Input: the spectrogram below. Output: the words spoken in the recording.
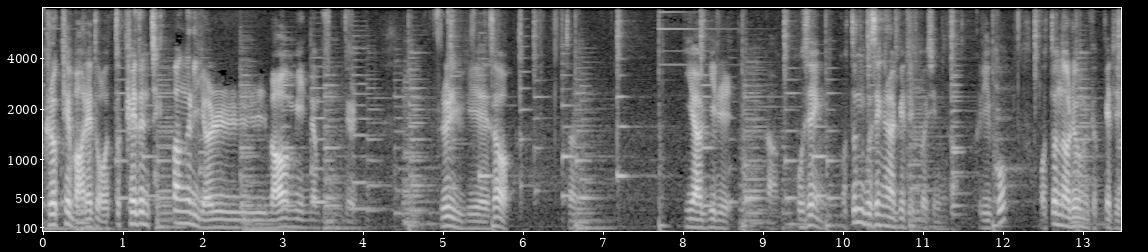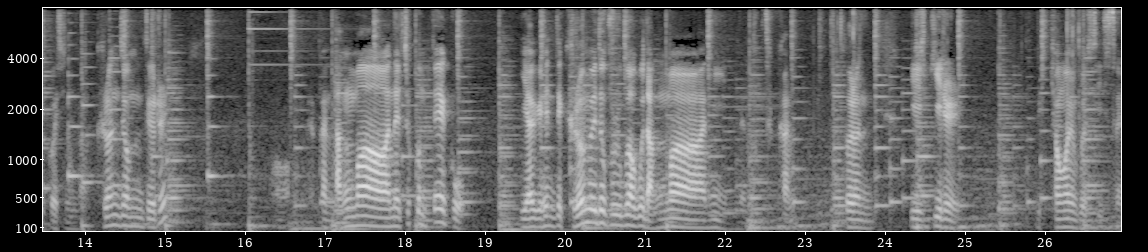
그렇게 말해도 어떻게든 책방을 열 마음이 있는 분들을 위해서 어떤 이야기를 아, 고생 어떤 고생을 하게 될 것인가 그리고 어떤 어려움을 겪게 될 것인가 그런 점들을 어, 약간 낭만을 조금 빼고 이야기를 했는데 그럼에도 불구하고 낭만이 있는 독특한 그런 읽기를 경험해 볼 수 있어요.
